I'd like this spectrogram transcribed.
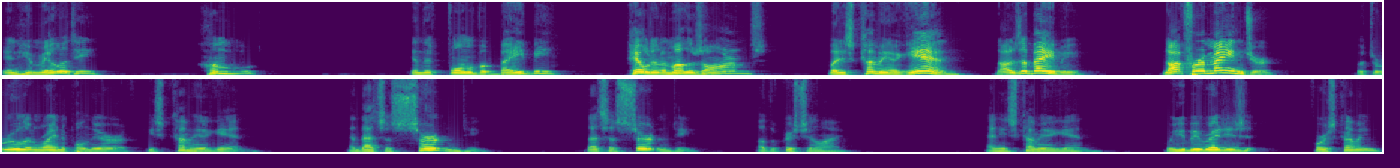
in humility, humbled, in the form of a baby, held in a mother's arms, but he's coming again, not as a baby, not for a manger, but to rule and reign upon the earth. He's coming again. And that's a certainty. That's a certainty of the Christian life and he's coming again. Will you be ready for his coming?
